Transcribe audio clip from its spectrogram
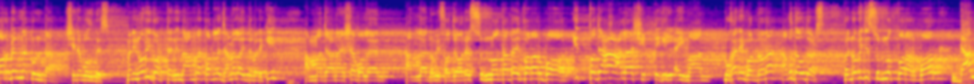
করবেন না কোনটা? সেটা বলতেছে। মানে নবী করতেন, কিন্তু আমরা করলে ঝামেলা হইতে পারে কি? আম্মা জান আয়সা বলেন, আল্লাহ নবী ফজরের শূন্য আদায় করার পর ইত্তজা আলা শিক্তিহিল আইমান। বুখারি বর্ণনা, আবু দাউদার্স নবীজি সুন্নত পড়ার পর ডান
